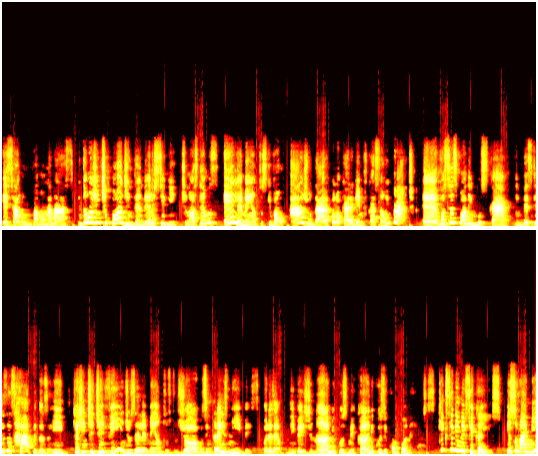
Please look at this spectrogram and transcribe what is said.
esse aluno com a mão na massa. Então a gente pode entender o seguinte: nós temos elementos que vão ajudar a colocar a gamificação em prática. É, vocês podem buscar em pesquisas rápidas aí que a gente divide os elementos dos jogos em três níveis. Por exemplo, níveis dinâmicos, mecânicos e componentes. O que, que significa isso? Isso vai me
